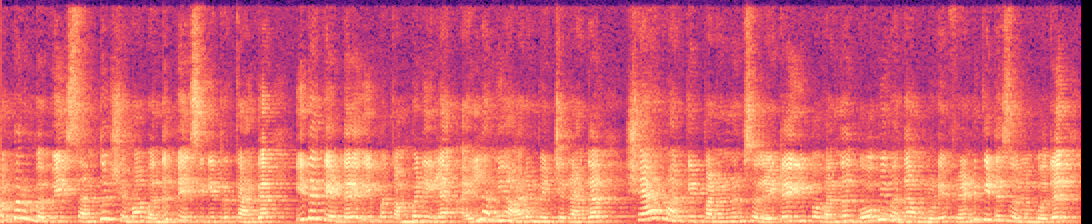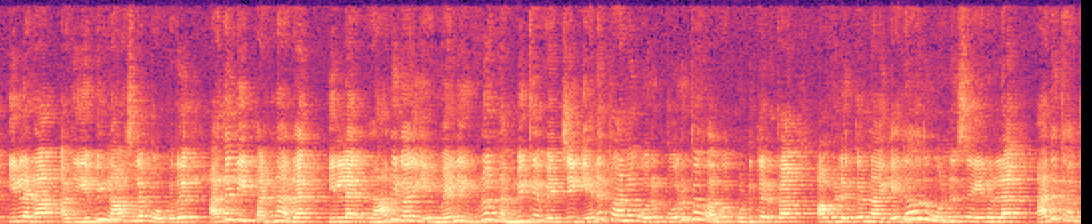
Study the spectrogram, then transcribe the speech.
ரொம்ப ரொம்பவே சந்தோஷம் வந்து பேசிக்கிட்டு இருக்காங்க. இதை கேட்டு இப்போ கம்பெனியில் எல்லாமே ஆரம்பிச்சிடுறாங்க. ஷேர் மார்க்கெட் பண்ணணும்னு சொல்லிட்டு இப்போ வந்து கோபி வந்து அவங்களுடைய ஃப்ரெண்டு கிட்ட சொல்லும்போது இல்லடா அது எவ்வி லாஸ்ல போகுது. அதை நீ பண்ணாத. இல்லை ராதிகா என் மேலே இவ்வளோ நம்பிக்கை வச்சு எனக்கான ஒரு பொறுப்பை அவ கொடுத்துருக்கா? அவளுக்கு நான் ஏதாவது ஒன்று செய்யணும்ல அதுக்காக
